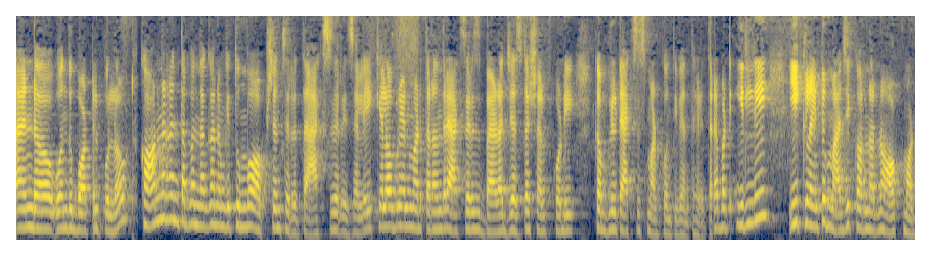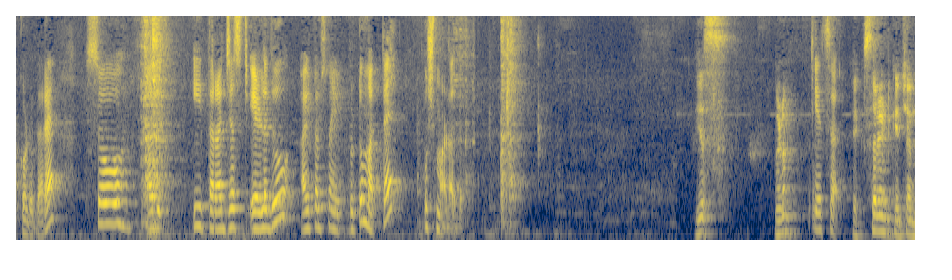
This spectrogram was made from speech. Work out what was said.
ಆ್ಯಂಡ್ ಒಂದು ಬಾಟಲ್ ಪುಲ್ ಔಟ್ ಕಾರ್ನರ್ ಅಂತ ಬಂದಾಗ ನಮಗೆ ತುಂಬ ಆಪ್ಷನ್ಸ್ ಇರುತ್ತೆ ಆಕ್ಸೆಸರೀಸಲ್ಲಿ ಅಲ್ಲಿ. ಕೆಲವೊಬ್ರು ಏನು ಮಾಡ್ತಾರೆ ಅಂದರೆ ಆಕ್ಸರೀಸ್ ಬೇಡ ಜಸ್ಟ್ ಶೆಲ್ಫ್ ಕೊಡಿ ಕಂಪ್ಲೀಟ್ ಆಕ್ಸೆಸ್ ಮಾಡ್ಕೊತೀವಿ ಅಂತ ಹೇಳ್ತಾರೆ. ಬಟ್ ಇಲ್ಲಿ ಈ ಕ್ಲೈಂಟು ಮ್ಯಾಜಿಕ್ ಕಾರ್ನರ್ನ ಆಫ್ ಮಾಡ್ಕೊಂಡಿದ್ದಾರೆ ಸೊ ಅದು ಈ ಥರ ಜಸ್ಟ್ ಎಳೆದು ಐಟಮ್ಸ್ನ ಇಟ್ಬಿಟ್ಟು ಮತ್ತೆ ಪುಷ್ ಮಾಡೋದು. Yes madam? Yes sir excellent kitchen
